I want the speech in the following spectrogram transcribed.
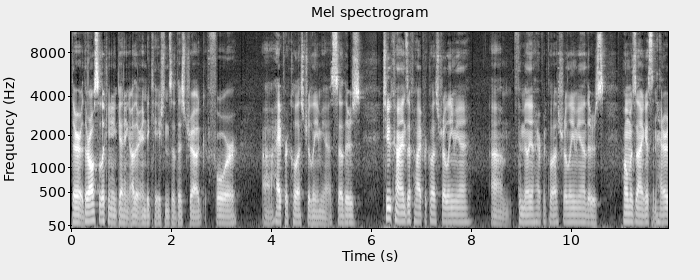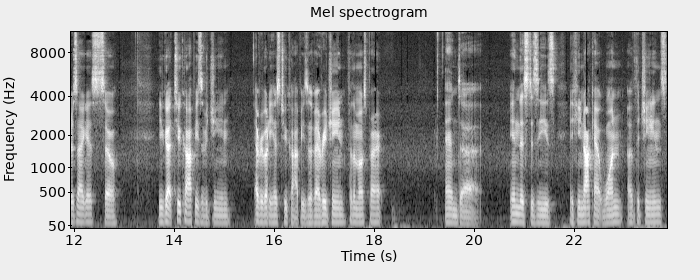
they're they're also looking at getting other indications of this drug for uh, hypercholesterolemia. So there's two kinds of hypercholesterolemia. Um, familial hypercholesterolemia. There's homozygous and heterozygous. So you've got two copies of a gene. Everybody has two copies of every gene for the most part. And uh, in this disease, if you knock out one of the genes,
